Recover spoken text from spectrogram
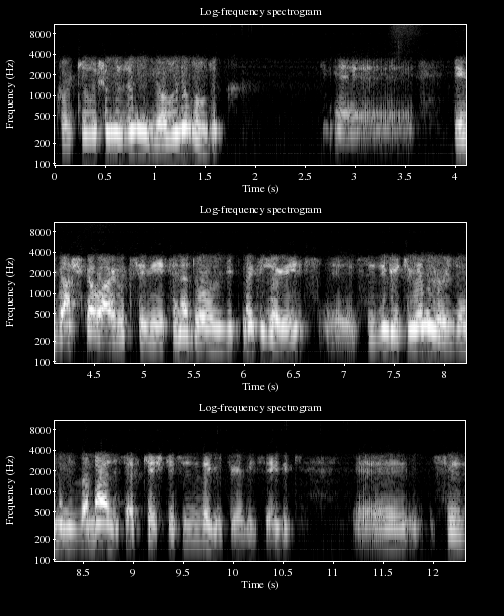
kurtuluşumuzun yolunu bulduk. E, bir başka varlık seviyesine doğru gitmek üzereyiz. E, sizi götüremiyoruz yanımızda maalesef. Keşke sizi de götürebilseydik. E, siz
